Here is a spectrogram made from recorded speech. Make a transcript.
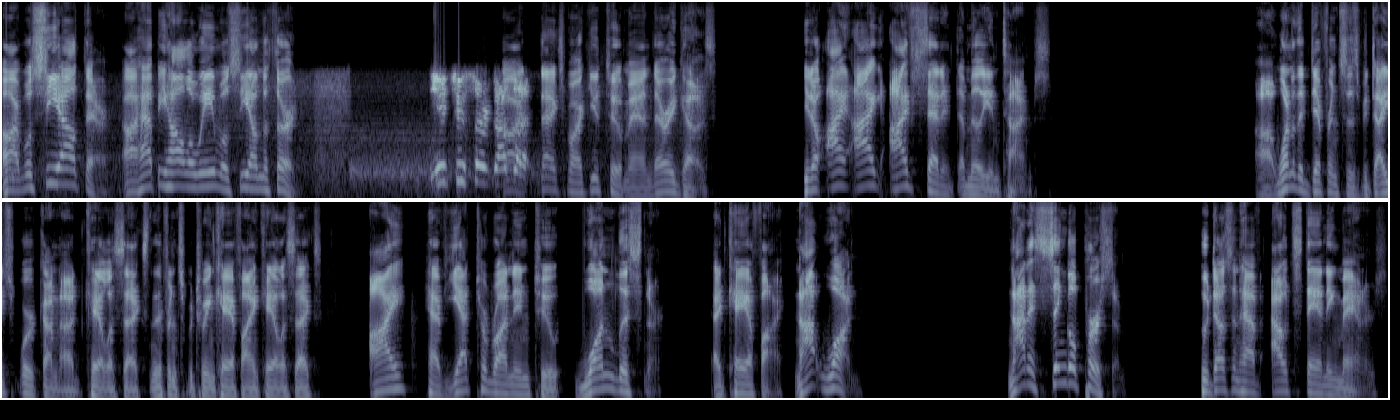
All right, we'll see you out there. Uh, happy Halloween. We'll see you on the third. You too, sir. God All bless. right, thanks, Mark. You too, man. There he goes. You know, I I I've said it a million times. Uh, one of the differences between I work on uh, KLSX, the difference between KFI and KLSX, I have yet to run into one listener at KFI, not one, not a single person who doesn't have outstanding manners.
